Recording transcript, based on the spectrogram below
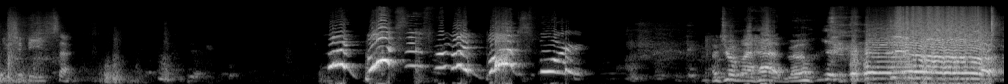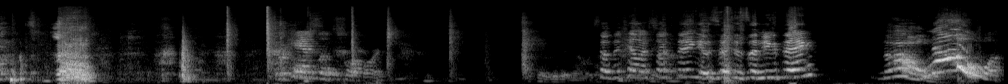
You should be set. My boxes for my box fort. I dropped my hat, bro. We're canceling scoreboard. So the Taylor Swift thing is, is the new thing? No. No.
